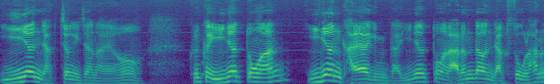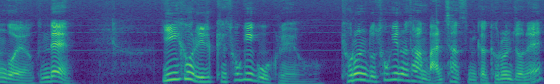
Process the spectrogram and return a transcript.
2년 약정이잖아요. 그러니까 2년 동안 2년 가약입니다. 2년 동안 아름다운 약속을 하는 거예요. 근데 이걸 이렇게 속이고 그래요. 결혼도 속이는 사람 많지 않습니까? 결혼 전에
